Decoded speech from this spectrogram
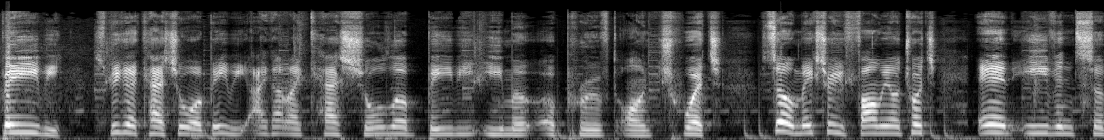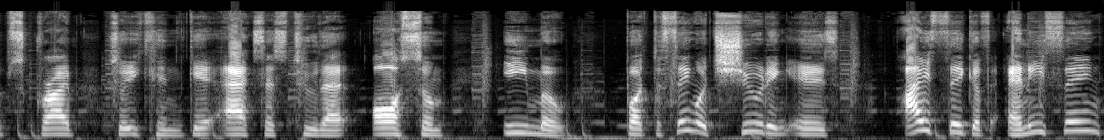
baby. Speaking of Cashola Baby, I got my Cashola Baby emote approved on Twitch. So make sure you follow me on Twitch and even subscribe so you can get access to that awesome emote. But the thing with shooting is, I think if anything,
